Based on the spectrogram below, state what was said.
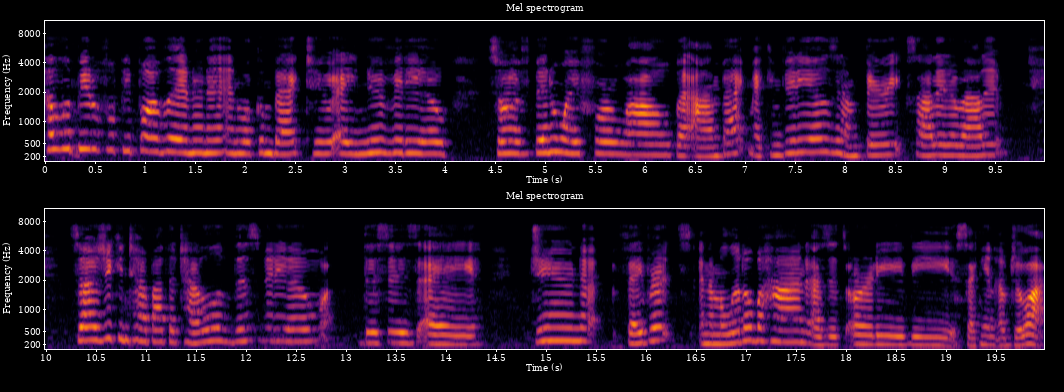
Hello beautiful people of the internet and welcome back to a new video. So I've been away for a while but I'm back making videos and I'm very excited about it. So as you can tell by the title of this video, this is a June favorites and I'm a little behind as it's already the 2nd of July.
